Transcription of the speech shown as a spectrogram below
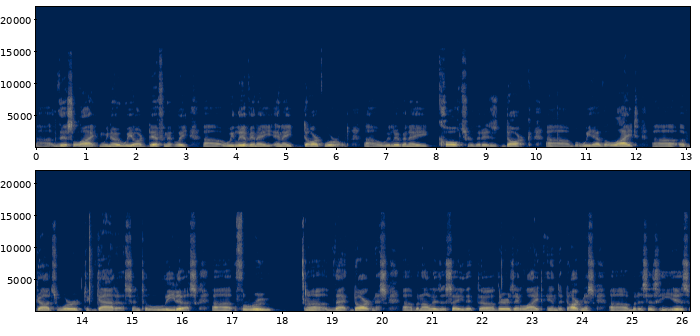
uh, this light, and we know we are definitely uh, we live in a in a dark world. Uh, we live in a culture that is dark, uh, but we have the light of God's Word to guide us and to lead us through uh, that darkness. Uh, but not only does it say that uh, there is a light in the darkness, uh, but it says He is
